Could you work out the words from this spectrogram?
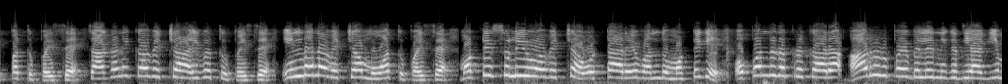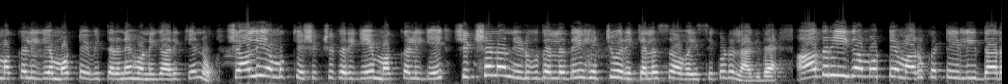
ಇಪ್ಪತ್ತು ಪೈಸೆ, ಸಾಗಾಣಿಕಾ ವೆಚ್ಚ ಐವತ್ತು ಪೈಸೆ, ಇಂಧನ ವೆಚ್ಚ ಮೂವತ್ತು ಪೈಸೆ, ಮೊಟ್ಟೆ ಸುಲಿಯುವ ವೆಚ್ಚ ಒಟ್ಟಾರೆ ಒಂದು ಮೊಟ್ಟೆಗೆ. ಒಪ್ಪಂದದ ಪ್ರಕಾರ ಆರು ರೂಪಾಯಿ ಬೆಲೆ ನಿಗದಿಯಾಗಿ ಮಕ್ಕಳಿಗೆ ಮೊಟ್ಟೆ ವಿತರಣೆ ಹೊಣೆಗಾರಿಕೆಯನ್ನು ಶಾಲೆಯ ಮುಖ್ಯ ಶಿಕ್ಷಕರಿಗೆ ಮಕ್ಕಳಿಗೆ ಶಿಕ್ಷಣ ನೀಡುವುದಲ್ಲದೆ ಹೆಚ್ಚುವರಿ ಕೆಲಸ ವಹಿಸಿಕೊಡಲಾಗಿದೆ. ಆದರೆ ಈಗ ಮೊಟ್ಟೆ ಮಾರುಕಟ್ಟೆಯಲ್ಲಿ ದರ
